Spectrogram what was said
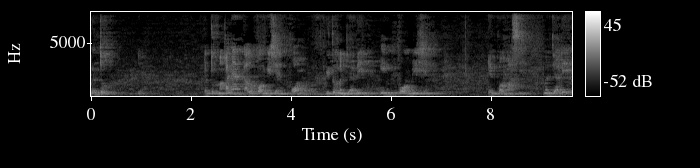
bentuk. Ya. Bentuk makanya kalau formation form itu menjadi information informasi menjadi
